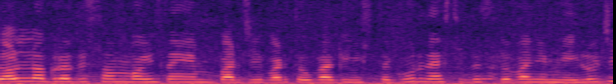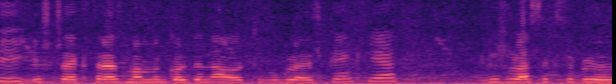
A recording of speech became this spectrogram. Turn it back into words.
Dolne ogrody są moim zdaniem bardziej warte uwagi niż te górne. Jest tu zdecydowanie mniej ludzi. Jeszcze jak teraz mamy Golden Hour, to w ogóle jest pięknie. Dużo lasek sobie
